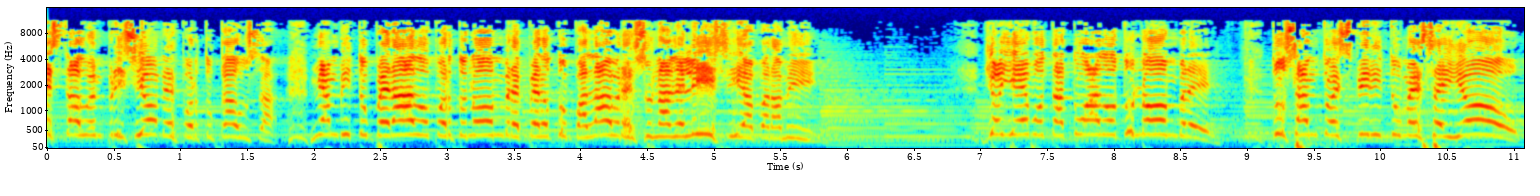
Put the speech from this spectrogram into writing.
estado en prisiones por tu causa. Me han vituperado por tu nombre, pero tu palabra es una delicia para mí. Yo llevo tatuado tu nombre. Tu Santo Espíritu me selló.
